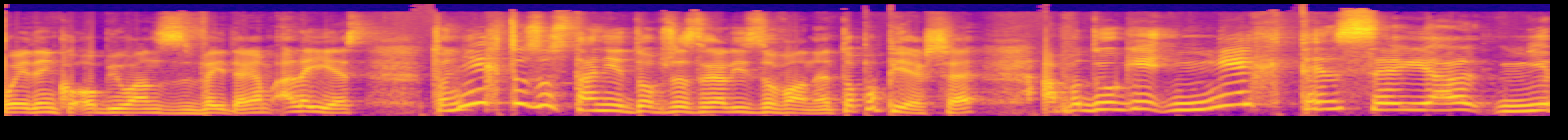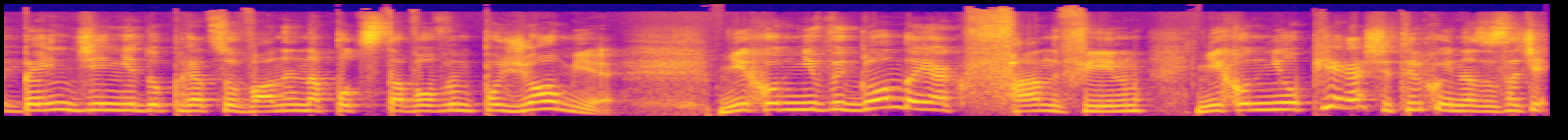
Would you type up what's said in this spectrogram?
pojedynku Obi-Wan z Vaderem, ale jest, to niech to zostanie dobrze zrealizowane, to po pierwsze, a po drugie, niech ten serial nie będzie niedopracowany na podstawowym poziomie. Niech on nie wygląda jak fan film, niech on nie opiera się tylko i na zasadzie,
